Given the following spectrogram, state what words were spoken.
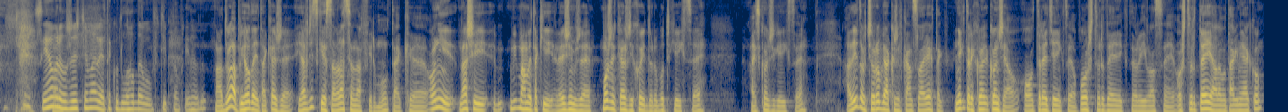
Si hovoril, no. že ešte mali aj takú dlhodobú vtipnú príhodu. No a druhá príhoda je taká, že ja vždycky, keď sa vracam na firmu, tak uh, oni, naši, my máme taký režim, že môže každý chodiť do roboty, keď chce, aj skončí, keď chce. A títo, čo robia akože v kanceláriách, tak niektorí končia o tretej, niektorí o pol štvrtej, niektorí vlastne o štvrtej, alebo tak nejako.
